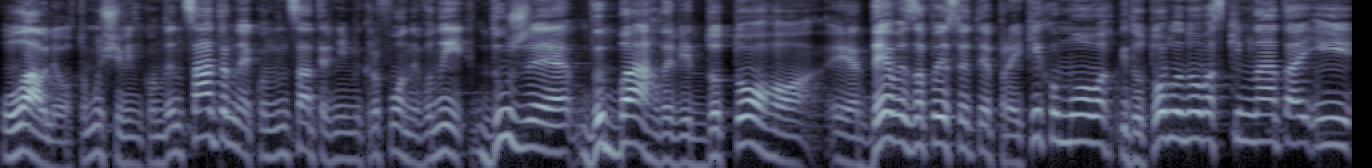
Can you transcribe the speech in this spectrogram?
улавлював, тому що він конденсаторний. Конденсаторні мікрофони вони дуже вибагливі до того, е, де ви записуєте, при яких умовах, підготовлена у вас кімната і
